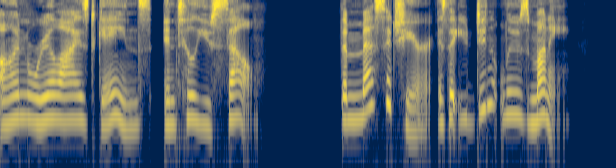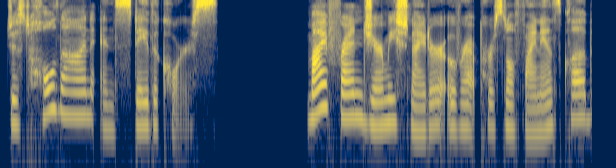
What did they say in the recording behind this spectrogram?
unrealized gains until you sell. The message here is that you didn't lose money, just hold on and stay the course. My friend Jeremy Schneider over at Personal Finance Club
